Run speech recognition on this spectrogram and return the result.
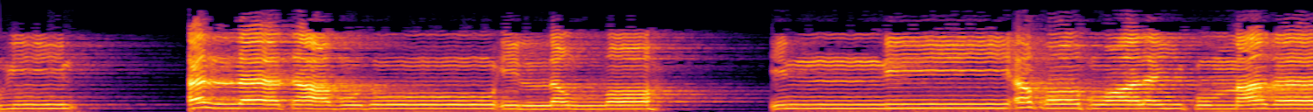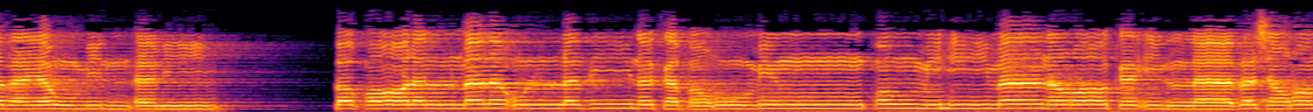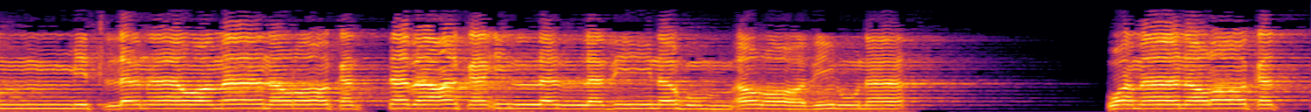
مبين ألا تعبدوا إلا الله إني أخاف عليكم عذاب يوم أليم فقال الملأ الذين كفروا من قومه ما نرى نراك إلا بشرا مثلنا وما نراك اتبعك إلا الذين هم أراذلنا وما نراك اتبعك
